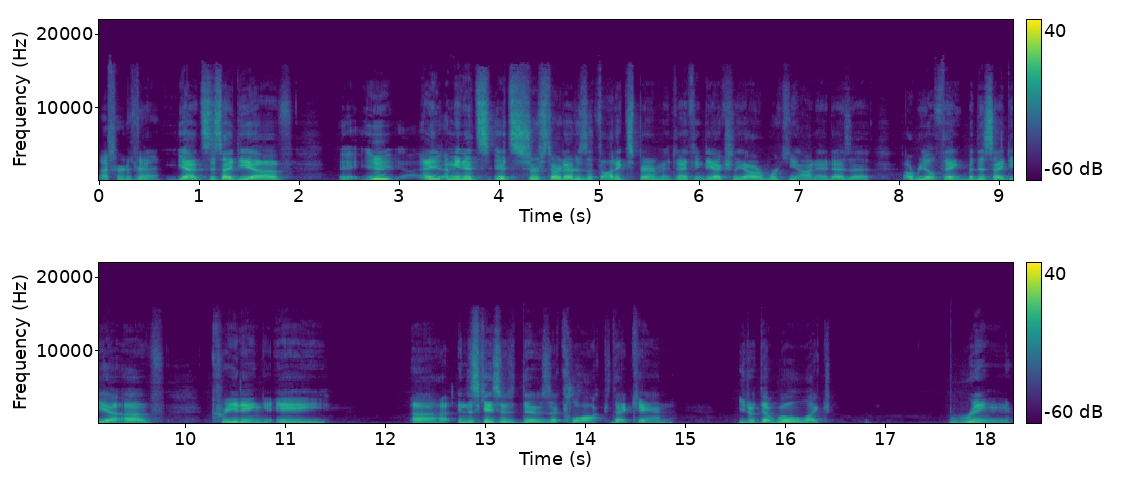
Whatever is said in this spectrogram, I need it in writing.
I've heard of that. Yeah, it's this idea of. It, I, I mean, it's it's sort of started out as a thought experiment, and I think they actually are working on it as a, a real thing. But this idea of creating a, uh, in this case, there's, there's a clock that can, you know, that will like ring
